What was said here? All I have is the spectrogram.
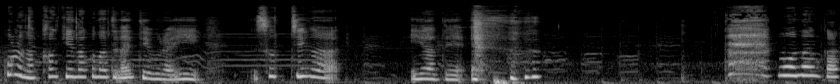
コロナ関係なくなってないっていうぐらい、そっちが嫌で。もうなんか、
